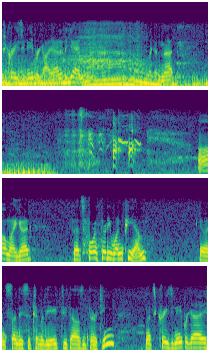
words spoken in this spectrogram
There's crazy neighbor guy at it again. Like a nut. oh my god. That's 4.31 p.m. On Sunday, September the 8th, 2013. That's crazy neighbor guy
